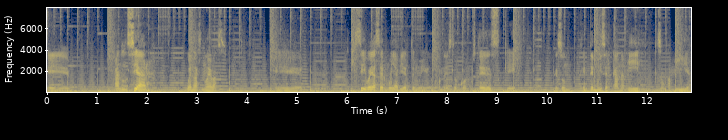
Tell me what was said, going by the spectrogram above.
eh, anunciar buenas nuevas. Eh, sí, voy a ser muy abierto y muy honesto con ustedes, que, son gente muy cercana a mí, que son familia.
